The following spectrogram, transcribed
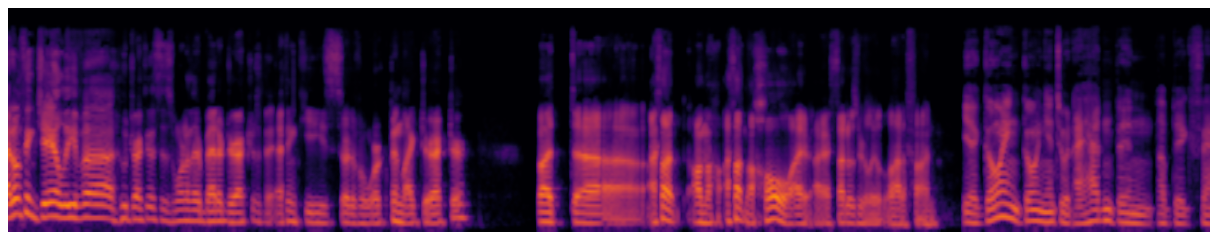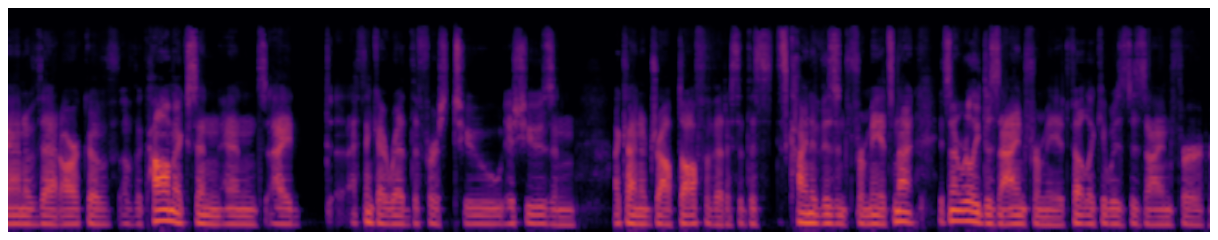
I don't think Jay Oliva, who directed this, is one of their better directors. I think he's sort of a workman-like director, but uh, I thought on the I thought on the whole, I, I thought it was really a lot of fun. Yeah, going going into it, I hadn't been a big fan of that arc of, of the comics, and and I I think I read the first two issues, and I kind of dropped off of it. I said this this kind of isn't for me. It's not it's not really designed for me. It felt like it was designed for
